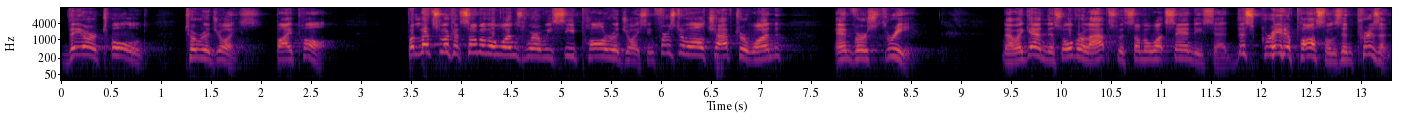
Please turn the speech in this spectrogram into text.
They are told to rejoice by Paul. But let's look at some of the ones where we see Paul rejoicing. First of all, chapter 1 and verse 3. Now, again, this overlaps with some of what Sandy said. This great apostle is in prison.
